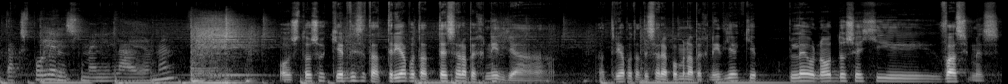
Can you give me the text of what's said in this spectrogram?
Εντάξει, πολύ ενισχυμένη η Lionmen. Ωστόσο κέρδισε τα τρία από τα τέσσερα παιχνίδια, τα τρία από τα τέσσερα επόμενα παιχνίδια και πλέον όντως έχει βάσιμες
